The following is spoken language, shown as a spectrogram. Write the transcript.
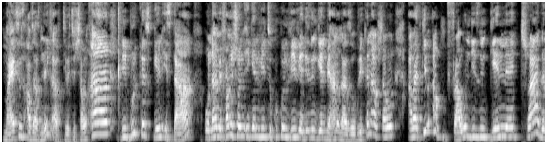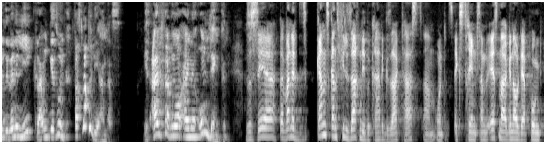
meistens auf das Negative zu schauen, ah, die Brustkrebsgen ist da und dann wir fangen schon irgendwie zu gucken, wie wir diesen Gen behandeln oder so. Wir können auch schauen, aber es gibt auch Frauen, die diesen Gen tragen, sie werden nie krank, gesund. Was machen die anders? Ist einfach nur eine Umdenken. Es ist sehr, da waren ja ganz, ganz viele Sachen, die du gerade gesagt hast. Ähm, und es ist extrem interessant. Erstmal genau der Punkt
